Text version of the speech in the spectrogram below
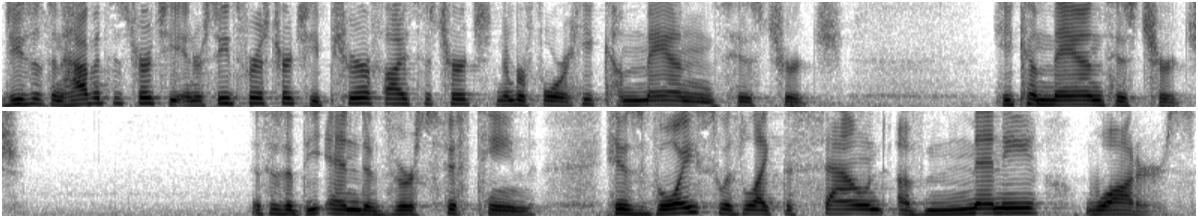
Jesus inhabits his church, he intercedes for his church, he purifies his church. Number four, he commands his church. He commands his church. This is at the end of verse 15. His voice was like the sound of many waters.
